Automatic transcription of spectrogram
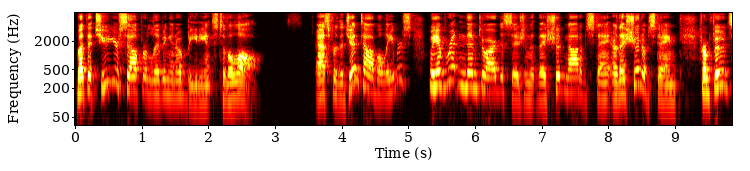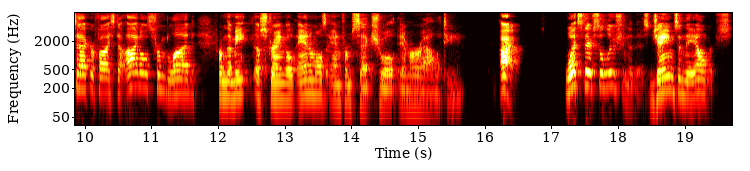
but that you yourself are living in obedience to the law. As for the Gentile believers, we have written them to our decision that they should not abstain, or they should abstain from food sacrificed to idols, from blood, from the meat of strangled animals, and from sexual immorality. All right, what's their solution to this? James and the elders.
